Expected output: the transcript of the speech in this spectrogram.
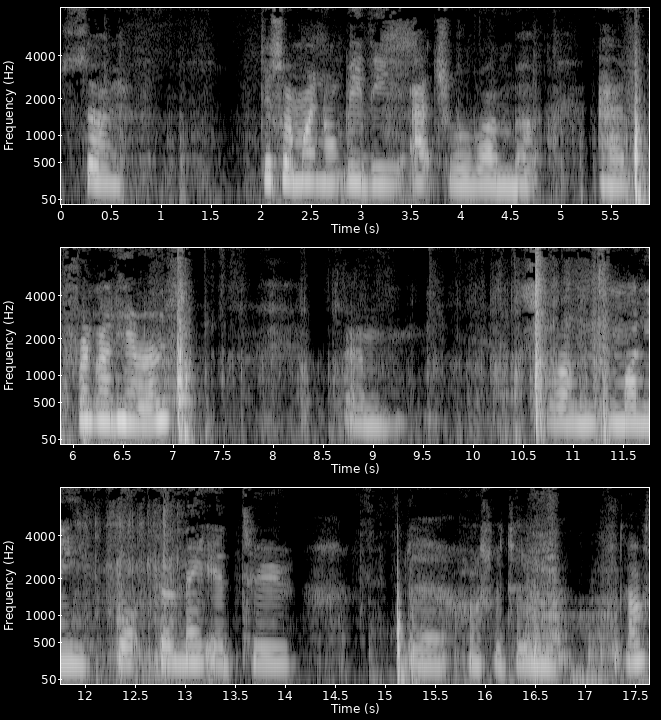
so, this one might not be the actual one, but Have Frontline Heroes. Um, some money got donated to the hospital and stuff,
